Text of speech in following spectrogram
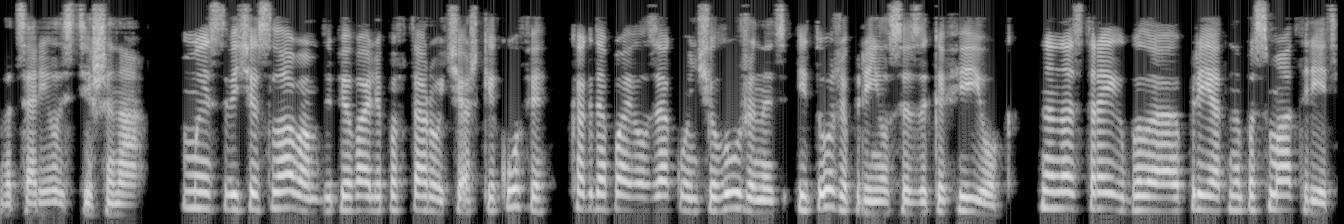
воцарилась тишина. Мы с Вячеславом допивали по второй чашке кофе, когда Павел закончил ужинать и тоже принялся за кофеек. На нас троих было приятно посмотреть.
